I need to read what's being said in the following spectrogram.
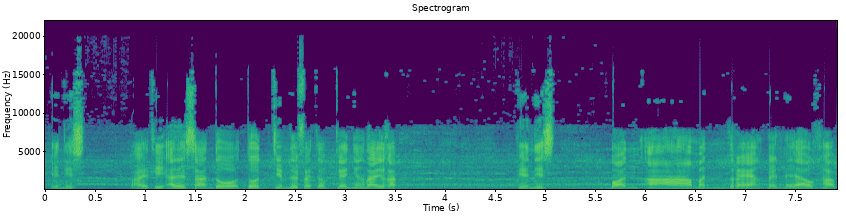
เพียนิสไปที่อเล็กซานโดโดนจิ้มโดยแฟตองเกนยังได้อยู่ครับเพียนิส บอลอ้ามันแรงไปแล้วครับ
